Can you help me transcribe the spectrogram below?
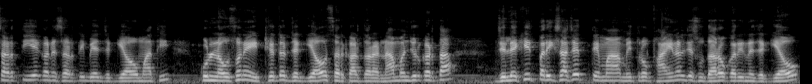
શરતી એક અને શરતી બે જગ્યાઓમાંથી કુલ નવસો ને જગ્યાઓ સરકાર દ્વારા નામંજૂર કરતા, જે લેખિત પરીક્ષા છે, તેમાં મિત્રો ફાઇનલ જે સુધારો કરીને જગ્યાઓ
